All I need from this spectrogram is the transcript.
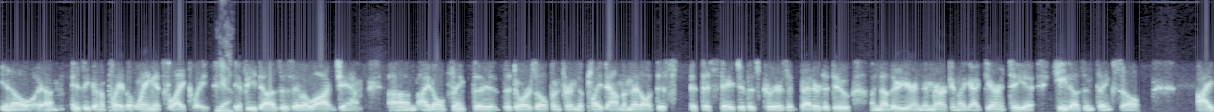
You know, um, is he going to play the wing? It's likely. Yeah. If he does, is there a log jam? Um, I don't think the the door's open for him to play down the middle at this at this stage of his career. Is it better to do another year in the American League? I guarantee you, he doesn't think so. I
